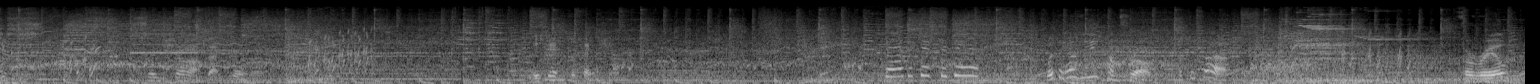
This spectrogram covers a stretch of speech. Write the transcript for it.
Just so sharp that corner. It's just perfection. Where the hell did you come from? What the fuck? For real?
